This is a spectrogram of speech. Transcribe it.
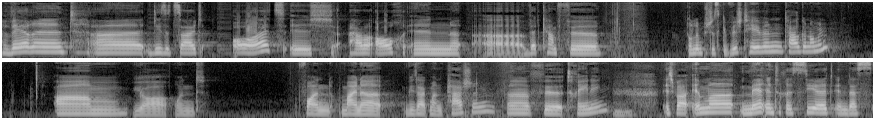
während äh, dieser Zeit Ort. Ich habe auch in äh, Wettkampf für olympisches Gewichtheben teilgenommen. Ähm, ja, und von meiner, wie sagt man, Passion äh, für Training. Mhm. Ich war immer mehr interessiert in das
